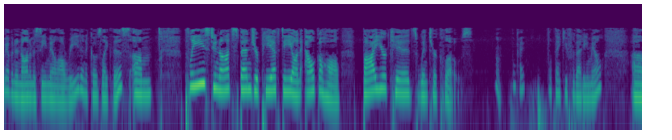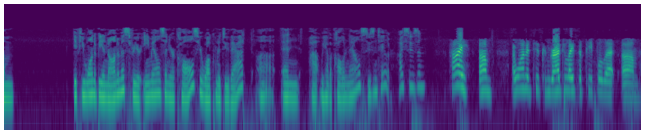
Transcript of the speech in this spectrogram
We have an anonymous email I'll read, and it goes like this. Um, Please do not spend your PFD on alcohol. Buy your kids winter clothes. Hmm, okay. Well, thank you for that email. Um, if you want to be anonymous for your emails and your calls, you're welcome to do that. Uh, and uh, we have a caller now, Susan Taylor. Hi, Susan. Hi. Um, I wanted to congratulate the people that, um,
